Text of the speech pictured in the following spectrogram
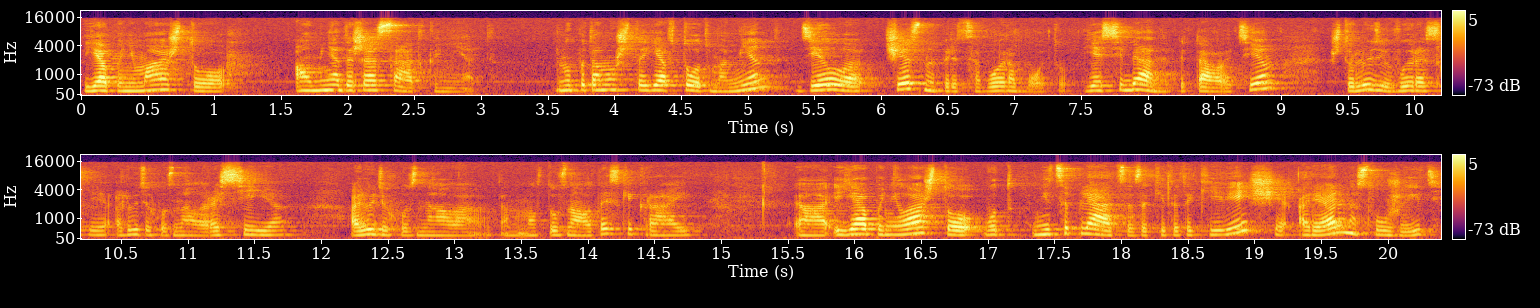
я понимаю, что а у меня даже осадка нет. Ну, потому что я в тот момент делала честную перед собой работу. Я себя напитала тем, что люди выросли, о людях узнала Россия, о людях узнала, там, узнала Алтайский край, а, и я поняла, что вот не цепляться за какие-то такие вещи, а реально служить,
